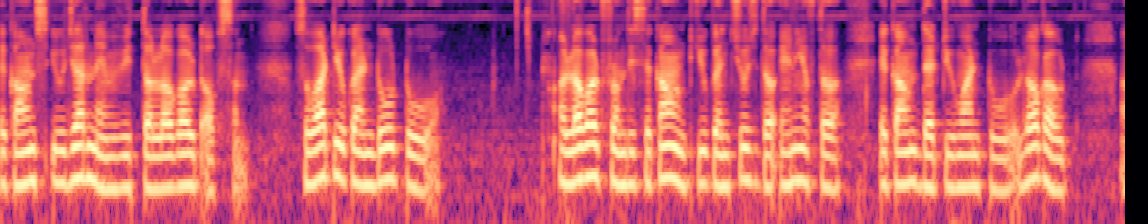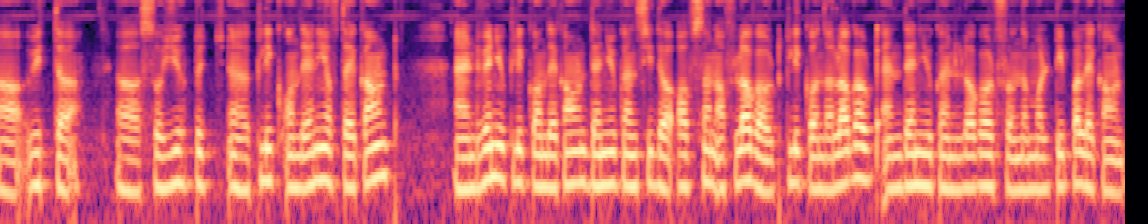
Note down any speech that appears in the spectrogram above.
accounts username with the logout option. So what you can do to or log out from this account you can choose the any of the account that you want to log out uh, with uh, uh, so you have to uh, click on the any of the account and when you click on the account then you can see the option of logout click on the logout and then you can log out from the multiple account.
